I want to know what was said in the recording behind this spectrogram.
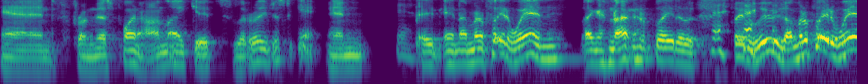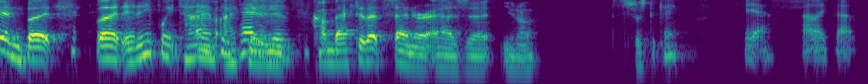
And from this point on, like it's literally just a game. And yeah. and I'm gonna play to win. Like I'm not gonna play to play to lose. I'm gonna play to win. But but at any point in time, I can come back to that center as a, you know, it's just a game. Yeah, I like that.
